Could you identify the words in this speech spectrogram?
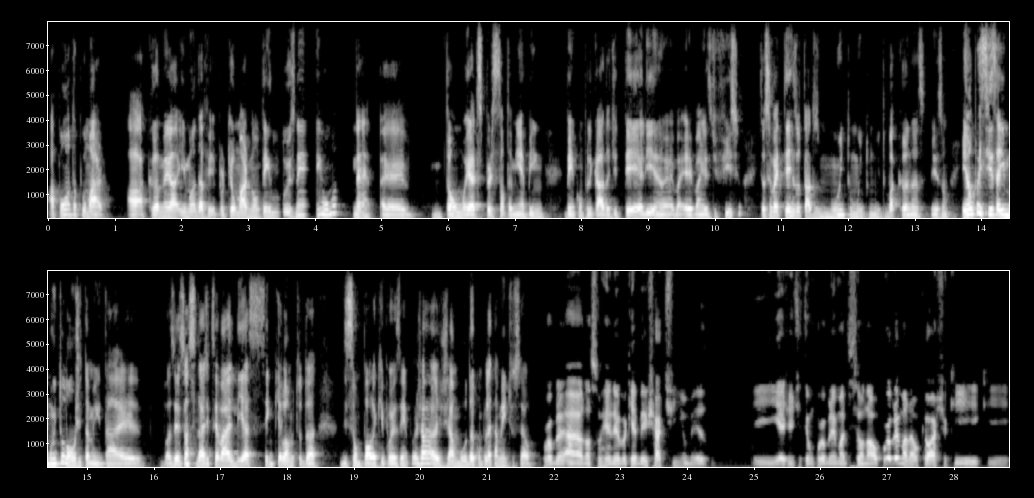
aponta para o mar a, a, câmera e manda ver, porque o mar não tem luz nenhuma, né? É, então, a dispersão também é bem, bem complicada de ter ali, é, é mais difícil. Então você vai ter resultados muito, muito, muito bacanas mesmo. E não precisa ir muito longe também, tá? É, às vezes uma cidade que você vai ali a 100 km da, de São Paulo aqui, por exemplo, já, já muda completamente o céu. O problema, ah, nosso relevo aqui é bem chatinho mesmo. E a gente tem um problema adicional. O problema não, que eu acho que, que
